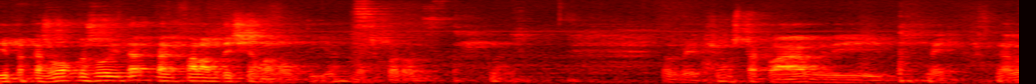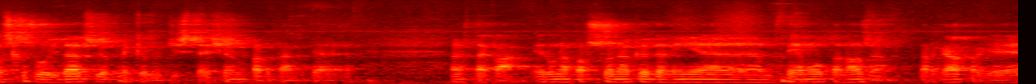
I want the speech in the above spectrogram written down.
I per casual casualitat va agafar la mateixa malaltia, més per on. Doncs bé, això està clar, vull dir, bé, les casualitats jo crec que no existeixen, per tant que està clar. Era una persona que tenia, em feia molta nosa, per què? perquè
